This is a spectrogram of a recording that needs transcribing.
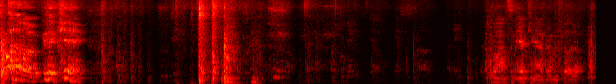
Whoa! Good kick. Hold on, some air came out of it. I'm gonna fill it up.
